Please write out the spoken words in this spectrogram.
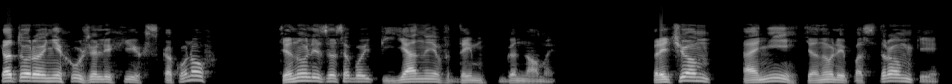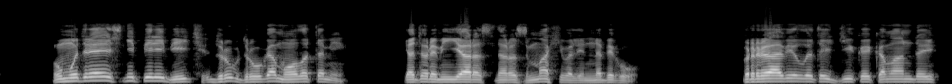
которую не хуже лихих скакунов тянули за собой пьяные в дым гномы. Причем они тянули по стромке, умудряясь не перебить друг друга молотами, которыми яростно размахивали на бегу. Правил этой дикой командой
